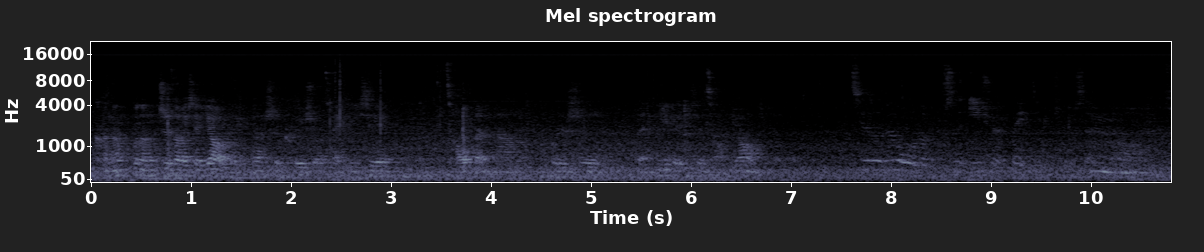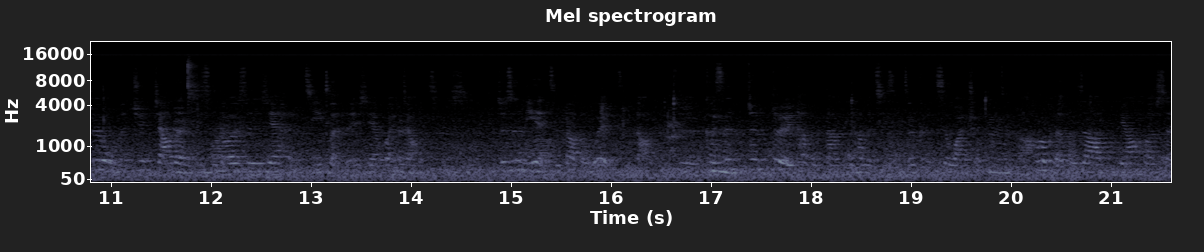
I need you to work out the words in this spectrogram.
可能不能制造一些药类，但是可以说采集一些草本啊，或者是本地的一些草药之类的。其实就是我们不是医学背景出身的，嗯所以我们去教的其实都是一些很基本的一些卫教知识，就是你也知道的，我也知道的。可是就对于他们当地，他们其实这可能是完全不知道，他们可能不知道不要喝生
